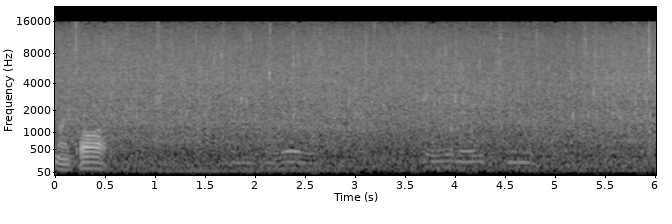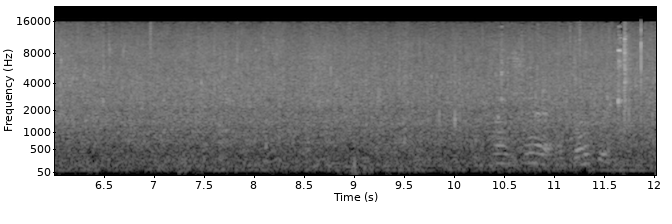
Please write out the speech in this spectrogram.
my god. Oh shit, I broke it.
